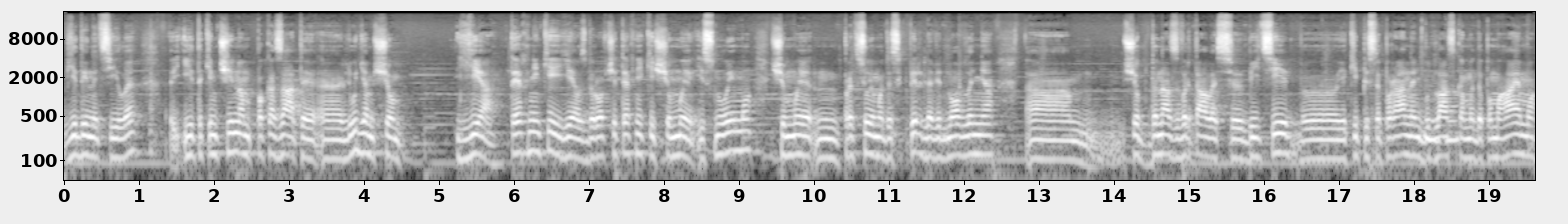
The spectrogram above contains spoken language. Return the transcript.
в єдине ціле і таким чином показати е, людям, що Є техніки, є оздоровчі техніки, що ми існуємо, що ми працюємо до сих пір для відновлення, е, щоб до нас звертались бійці, е, які після поранень, будь ласка, ми допомагаємо.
